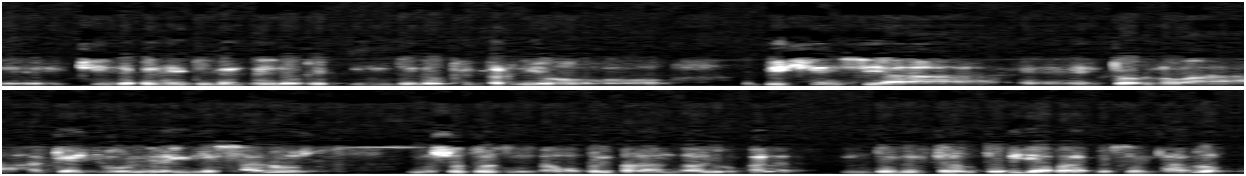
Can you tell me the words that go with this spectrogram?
que independientemente de lo que, de lo que perdió vigencia en torno a, que hay que volver a ingresarlos, nosotros estamos preparando algo para de nuestra autoría para presentarlo.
